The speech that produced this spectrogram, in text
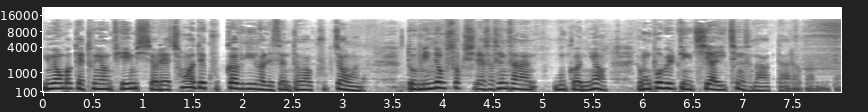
유명박 대통령 재임 시절에 청와대 국가위기관리센터와 국정원 또 민정수석실에서 생산한 문건이요. 영포빌딩 지하 2층에서 나왔다라고 합니다.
